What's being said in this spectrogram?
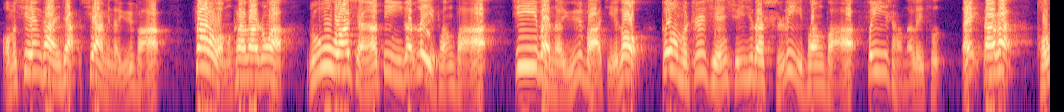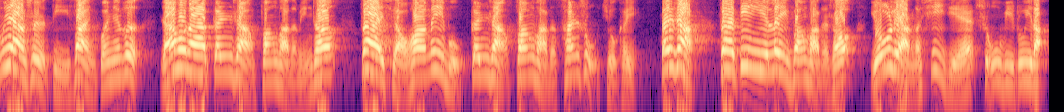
我们先看一下下面的语法。在我们开发中啊，如果想要定一个类方法，基本的语法结构跟我们之前学习的实例方法非常的类似。哎，大家看，同样是 define 关键字，然后呢跟上方法的名称，在小花内部跟上方法的参数就可以。但是啊，在定义类方法的时候，有两个细节是务必注意的。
